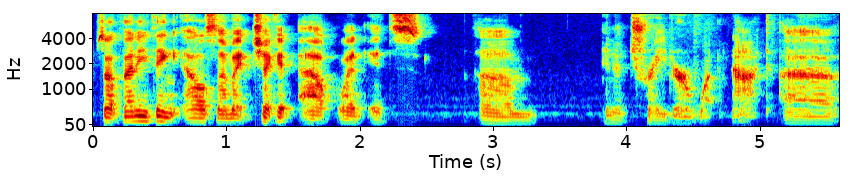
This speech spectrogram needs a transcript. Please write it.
So if anything else, I might check it out when it's um, in a trade or whatnot. Uh,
